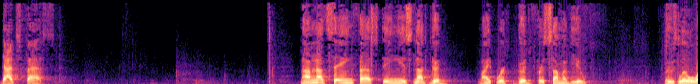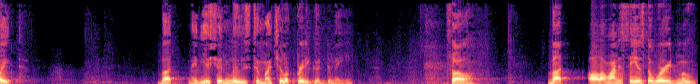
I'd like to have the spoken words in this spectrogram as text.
That's fast. Now, I'm not saying fasting is not good. Might work good for some of you. Lose a little weight. But maybe you shouldn't lose too much. You look pretty good to me. So, but all I want to see is the word moved.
